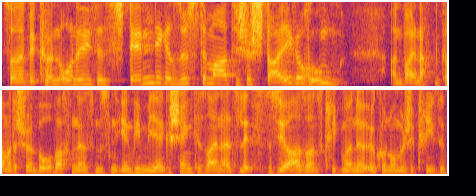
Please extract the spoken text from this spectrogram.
sondern wir können ohne diese ständige systematische Steigerung an Weihnachten kann man das schön beobachten. Ne? Es müssen irgendwie mehr Geschenke sein als letztes Jahr, sonst kriegen wir eine ökonomische Krise.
